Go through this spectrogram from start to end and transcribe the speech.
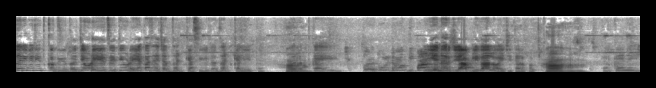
तरी बी तितकं तिथं जेवढं यायचंय तेवढं एकाच ह्याच्यात झटक्यास येतं झटक्याला येतं हा. परत काय परत उलट मग ती पाणी एनर्जी आपली घालवायची त्याला फक्त हा हा हा तर काय नाही येत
